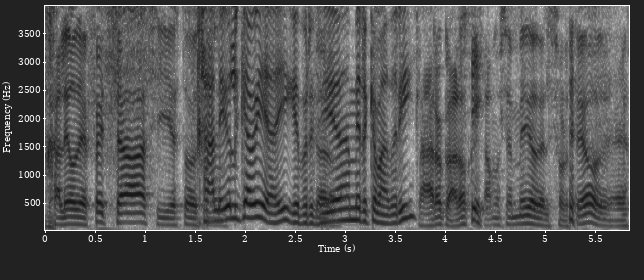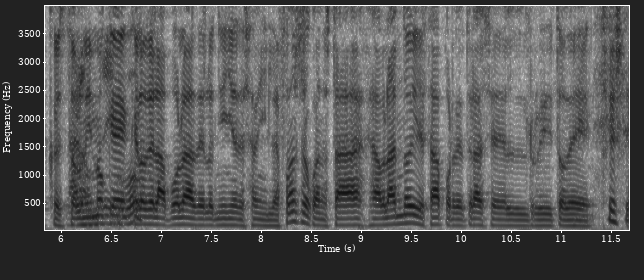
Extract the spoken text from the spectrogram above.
jaleo de fechas y esto es. Jaleo el que había ahí, que parecía Claro. Mercamadrid. Claro, claro, que estamos en medio del sorteo. Es que esto es Claro, lo mismo hombre. que, que lo de la bola de los niños de San Ildefonso, cuando estás hablando y estaba por detrás el ruidito de, Sí, sí.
